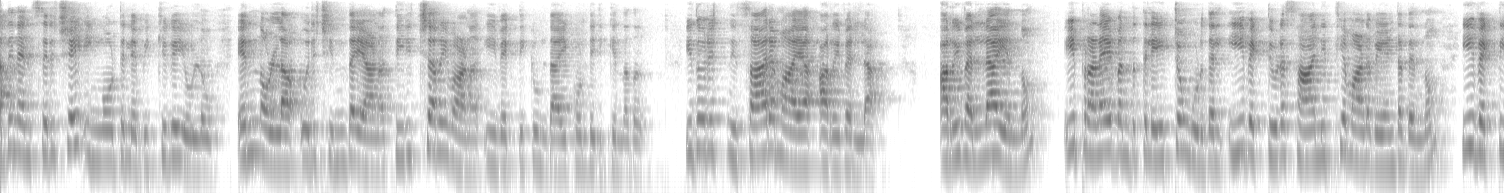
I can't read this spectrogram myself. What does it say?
അതിനനുസരിച്ചേ ഇങ്ങോട്ട് ലഭിക്കുകയുള്ളൂ എന്നുള്ള ഒരു ചിന്തയാണ് തിരിച്ചറിവാണ് ഈ വ്യക്തിക്ക് ഉണ്ടായിക്കൊണ്ടിരിക്കുന്നത് ഇതൊരു നിസ്സാരമായ അറിവല്ല. അറിവല്ല എന്നും ഈ പ്രണയബന്ധത്തിൽ ഏറ്റവും കൂടുതൽ ഈ വ്യക്തിയുടെ സാന്നിധ്യമാണ് വേണ്ടതെന്നും ഈ വ്യക്തി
